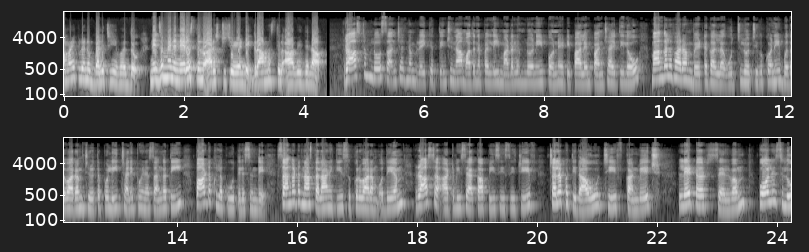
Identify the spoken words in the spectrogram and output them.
అమాయకులను బలి చేయవద్దు. నిజమైన నేరస్తులను అరెస్టు చేయండి. గ్రామస్తుల ఆవేదన. రాష్ట్రంలో సంచలనం రేకెత్తించిన మదనపల్లి మండలంలోని పొన్నేటిపాలెం పంచాయతీలో మంగళవారం వేటగాళ్ళ ఉచ్చులో చిక్కుకొని బుధవారం చిరుతపులి చనిపోయిన సంగతి పాఠకులకు తెలిసిందే. సంఘటనా స్థలానికి శుక్రవారం ఉదయం రాష్ట్ర అటవీ శాఖ పీసీసీ చీఫ్ చలపతిరావు చీఫ్ కన్వేజ్ లేటర్ సెల్వం పోలీసులు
